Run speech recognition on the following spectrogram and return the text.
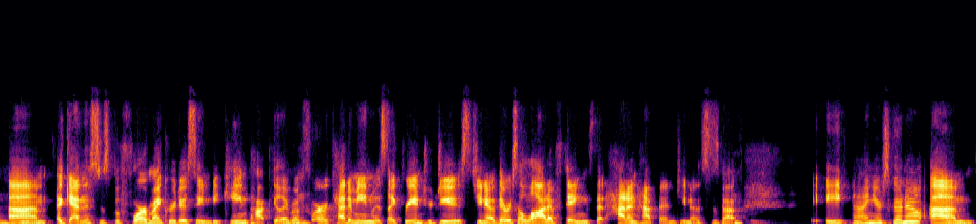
Mhm. Um, again, this was before microdosing became popular, Mhm. before ketamine was like reintroduced. You know, there was a lot of things that hadn't happened. You know, this is about Mhm. eight, nine years ago now. Um,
